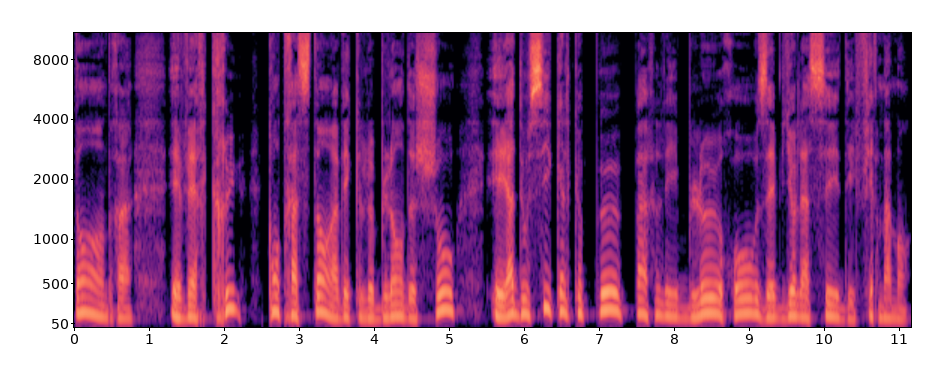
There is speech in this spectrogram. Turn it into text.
tendre et vert cru, contrastant avec le blanc de chaux et adouci quelque peu par les bleus, roses et violacés des firmaments.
